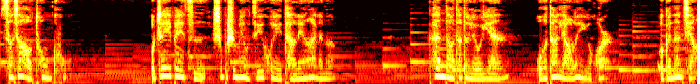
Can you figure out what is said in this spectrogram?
想想好痛苦。我这一辈子是不是没有机会谈恋爱了呢？看到他的留言，我和他聊了一会儿。我跟他讲，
